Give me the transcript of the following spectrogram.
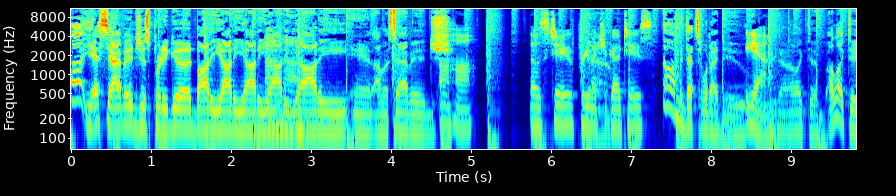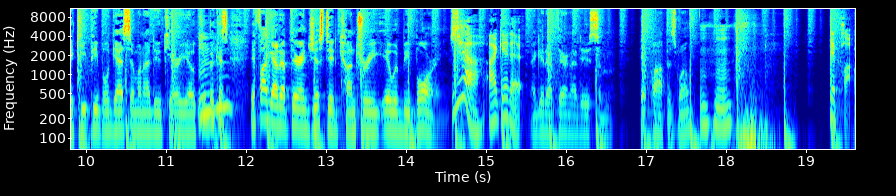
Uh, yeah, Savage is pretty good. Body yada yada yada Uh-huh. yada, and I'm a Savage. Uh huh. Those two, pretty much your go-tos. No, I mean that's what I do. Yeah. you know, I like to I like to keep people guessing when I do karaoke Mm-hmm. because if I got up there and just did country, it would be boring. So Yeah, I get it. I get up there and I do some hip hop as well. Mm-hmm. Hip hop.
